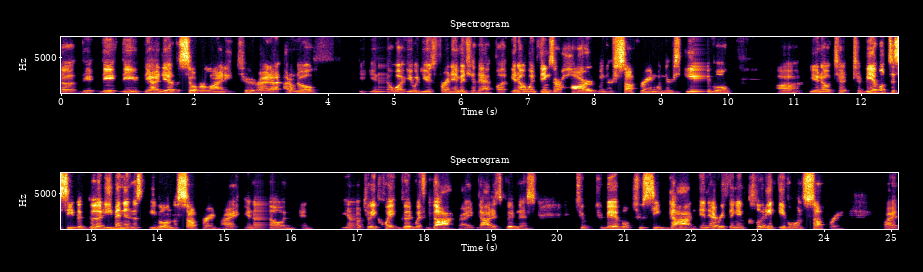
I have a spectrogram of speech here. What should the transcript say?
the, the, the, the, the idea of the silver lining too, right? I, I don't know, you know, what you would use for an image of that, but you know, when things are hard, when there's suffering, when there's evil, uh, you know, to to be able to see the good, even in the evil and the suffering, right? You know, and and you know, to equate good with God, right? God is goodness to, to be able to see God in everything, including evil and suffering, right?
